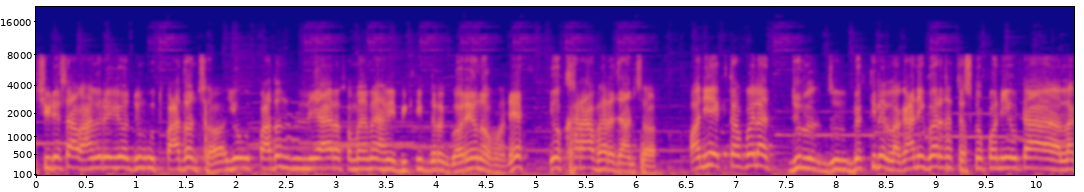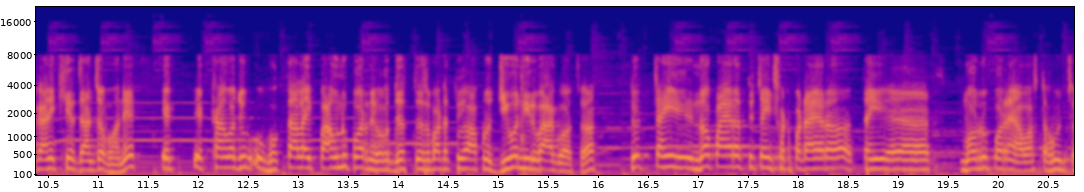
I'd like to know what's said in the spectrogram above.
सिडिओ साहब हाम्रो यो जुन उत्पादन छ यो उत्पादन ल्याएर समयमै हामी बिक्री वितरण गरेनौँ भने यो खराब भएर जान्छ। अनि एक तपाईँलाई जुन जुन व्यक्तिले लगानी गरेछ त्यसको पनि एउटा लगानी खेर जान्छ भने एक एक ठाउँमा जुन उपभोक्तालाई पाउनु पर्ने हो त्यसबाट त्यो आफ्नो जीवन निर्वाह गर्छ त्यो चाहिँ नपाएर त्यो चाहिँ छटपटाएर चाहिँ मर्नुपर्ने अवस्था हुन्छ।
